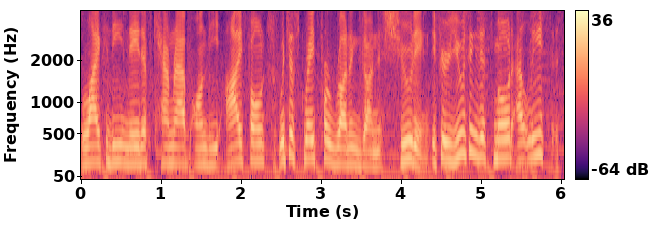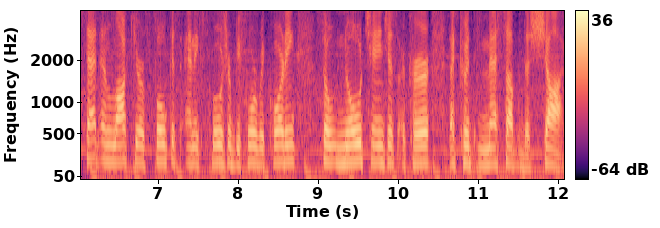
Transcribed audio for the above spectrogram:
like the native camera app on the iPhone, which is great for run and gun shooting. If you're using this mode, at least set and lock your focus and exposure before recording so no changes occur that could mess up the shot.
